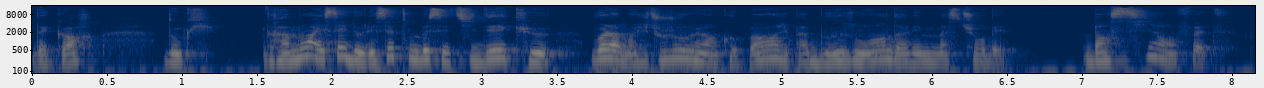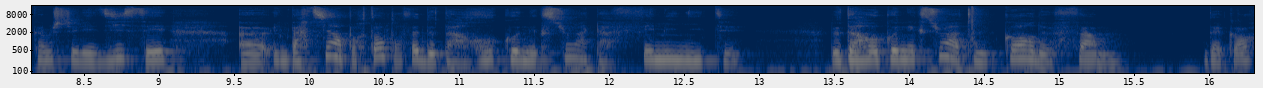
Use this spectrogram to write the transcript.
D'accord? Donc vraiment essaye de laisser tomber cette idée que voilà, moi j'ai toujours eu un copain, j'ai pas besoin d'aller me masturber. Ben si en fait, comme je te l'ai dit, c'est euh, une partie importante en fait de ta reconnexion à ta féminité, de ta reconnexion à ton corps de femme. D'accord?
